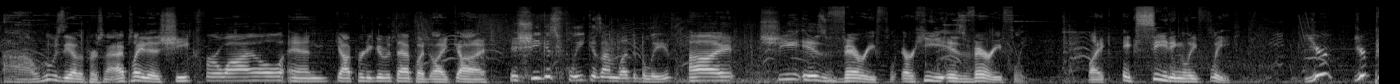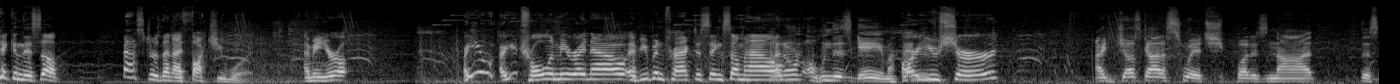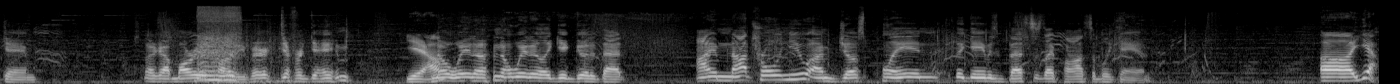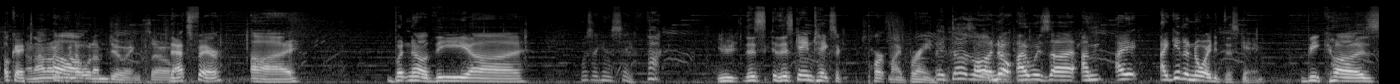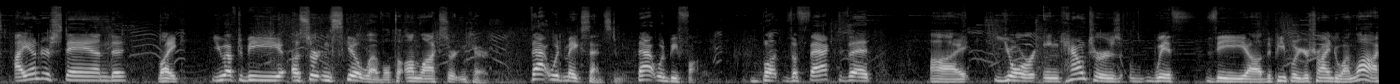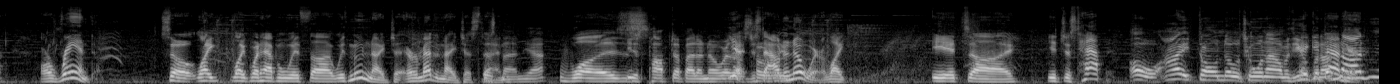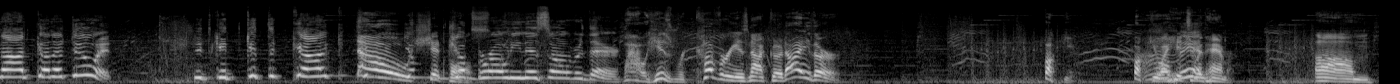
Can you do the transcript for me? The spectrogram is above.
uh, who was the other person? I played as Sheik for a while and got pretty good with that. But like, uh, Is Sheik as fleek as I'm led to believe? uh, she is very fle- or he is very fleek, like exceedingly fleek. You're you're picking this up faster than I thought you would. I mean, you're. Are you are you trolling me right now? Have you been practicing somehow? I don't own this game. Are you sure? I just got a Switch, but it's not this game. I got Mario Party, very different game. Yeah. No way to no way to like get good at that. I'm not trolling you. I'm just playing the game as best as I possibly can, Uh, yeah. Okay. and I don't even Uh, know what I'm doing. So That's fair. Uh, but no, the uh, what was I gonna say? Fuck. You, this this game takes apart my brain. It does a Uh, no, bit. I was uh, I'm I I get annoyed at this game because I understand like you have to be a certain skill level to unlock certain characters. That would make sense to me. That would be fun. But the fact that uh, your encounters with the uh, the people you're trying to unlock are random. So like like what happened with uh, with Moon Knight or Meta Knight just then, just then, yeah, was he just popped up out of nowhere. yeah just out of nowhere like it uh, it just happened. Oh, I don't know what's going on with you, Hey, but I'm not here. not gonna do it. Get get get the guy. No your, shitballs. jabroniness over there. Wow, his recovery is not good either. Fuck you. Fuck you, Oh, I hit you with hammer. Um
